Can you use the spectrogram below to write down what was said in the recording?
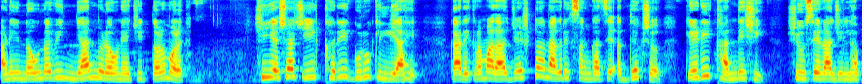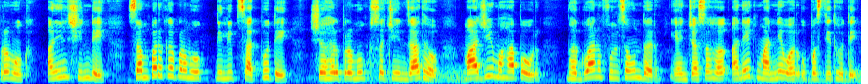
आणि नवनवीन ज्ञान मिळवण्याची तळमळ ही यशाची खरी गुरुकिल्ली आहे. कार्यक्रमाला ज्येष्ठ नागरिक संघाचे अध्यक्ष के डी खानदेशी शिवसेना जिल्हा प्रमुख अनिल शिंदे संपर्क प्रमुख दिलीप सातपुते शहर प्रमुख सचिन जाधव माजी महापौर भगवान फुलसौंदर यांच्यासह अनेक मान्यवर उपस्थित होते.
